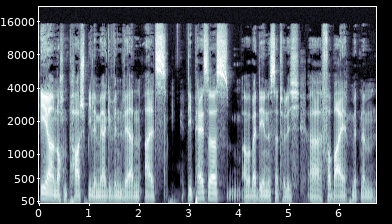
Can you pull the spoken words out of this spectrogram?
eher noch ein paar Spiele mehr gewinnen werden als die Pacers, aber bei denen ist natürlich äh, vorbei mit einem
